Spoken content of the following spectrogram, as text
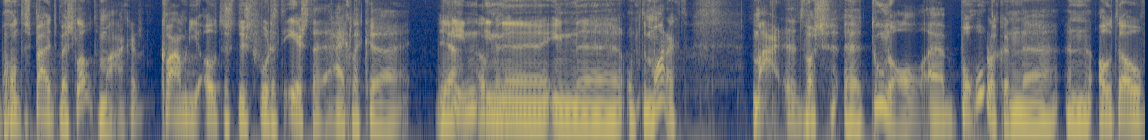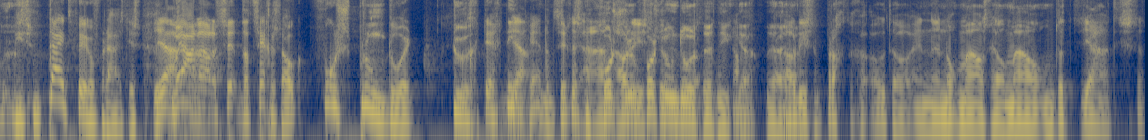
begon te spuiten bij Slotenmaker... kwamen die auto's dus voor het eerst eigenlijk eh, Ja, in, in, eh, in, eh, op de markt. Maar het was eh, toen al eh, behoorlijk een, eh, een auto die zijn tijd ver vooruit is. Ja. maar ja, nou, dat, dat zeggen ze ook. Voorsprong door techniek. Ja. Hè? Dat zeggen ze. Ja, Fortune natuurlijk- doortechniek, ja. ja, ja. Audi is een prachtige auto. En nogmaals, helemaal omdat... Ja, het is dat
